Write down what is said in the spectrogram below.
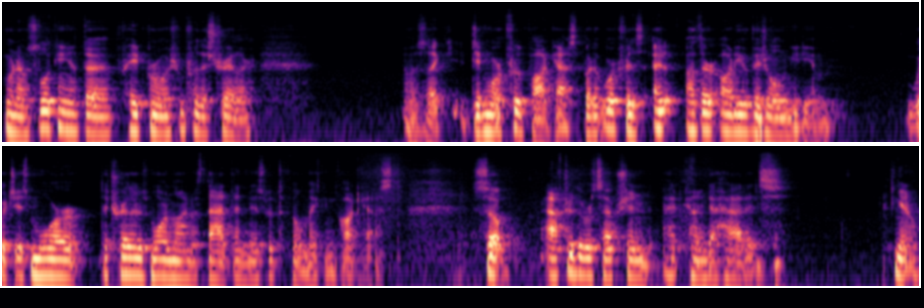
When I was looking at the paid promotion for this trailer, I was like, it didn't work for the podcast, but it worked for this other audiovisual medium, which is more, the trailer is more in line with that than it is with the filmmaking podcast. So, after the reception had kind of had its, you know,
